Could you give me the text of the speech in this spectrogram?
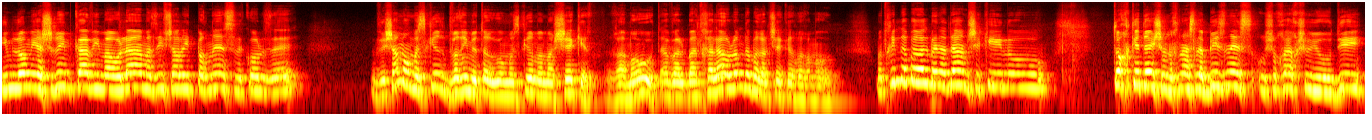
אם לא מיישרים קו עם העולם אז אי אפשר להתפרנס וכל זה, ושם הוא מזכיר דברים יותר, הוא מזכיר ממש שקר, רמאות, אבל בהתחלה הוא לא מדבר על שקר ורמאות. מתחיל לדבר על בן אדם שכאילו, תוך כדי שהוא נכנס לביזנס, הוא שוכח שהוא יהודי,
